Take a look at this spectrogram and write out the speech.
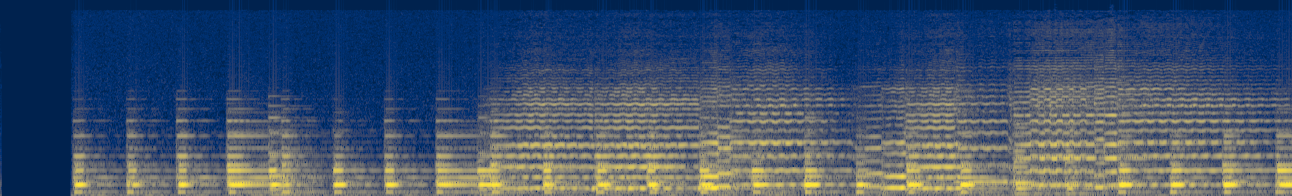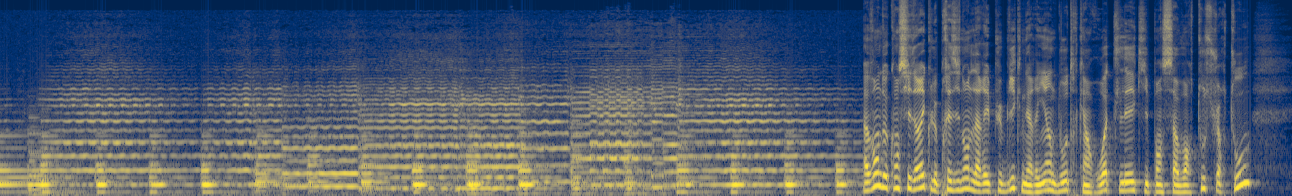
De considérer que le président de la République n'est rien d'autre qu'un roitelet qui pense savoir tout sur tout,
